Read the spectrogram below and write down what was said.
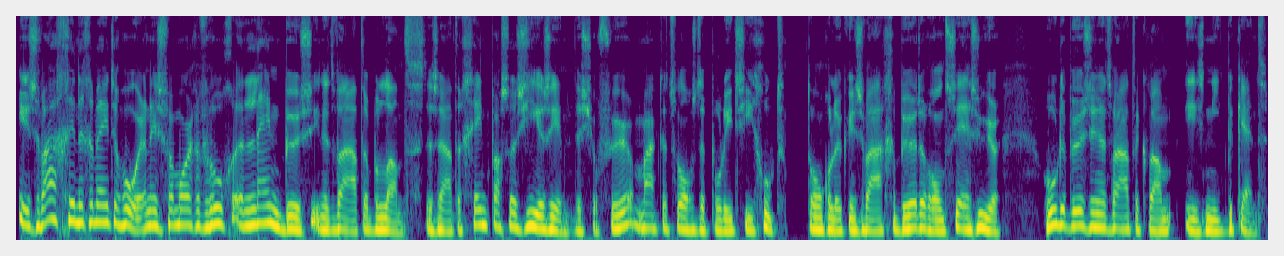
In Zwaag in de gemeente Hoorn is vanmorgen vroeg een lijnbus in het water beland. Er zaten geen passagiers in. De chauffeur maakt het volgens de politie goed. Het ongeluk in Zwaag gebeurde rond 6 uur. Hoe de bus in het water kwam is niet bekend.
